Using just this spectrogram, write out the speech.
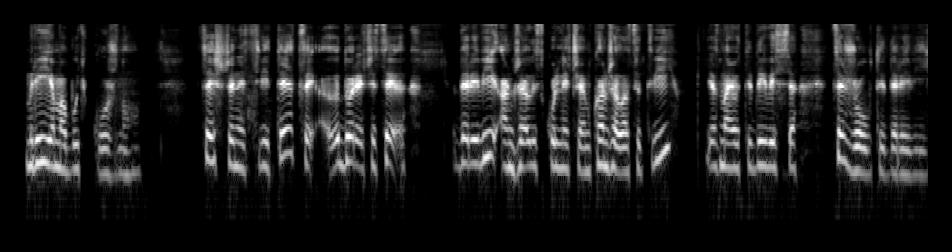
мрія, мабуть, кожного. Це ще не цвіте. Це, до речі, це деревій Анжели Скульниченко. Анжела, це твій. Я знаю, ти дивишся. Це жовтий деревій.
